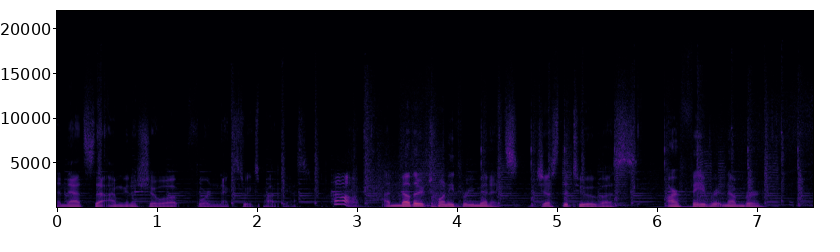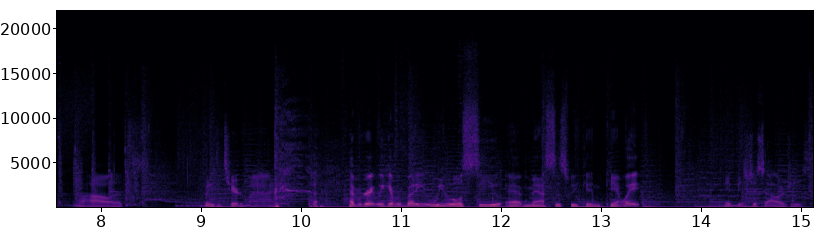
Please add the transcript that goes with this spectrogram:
and that's that I'm going to show up for next week's podcast. Oh, Another 23 minutes, just the two of us. Our favorite number. wow. That's brings a tear to my eye. Have a great week, everybody. We will see you at Mass this weekend. Can't wait. Maybe it's just allergies.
